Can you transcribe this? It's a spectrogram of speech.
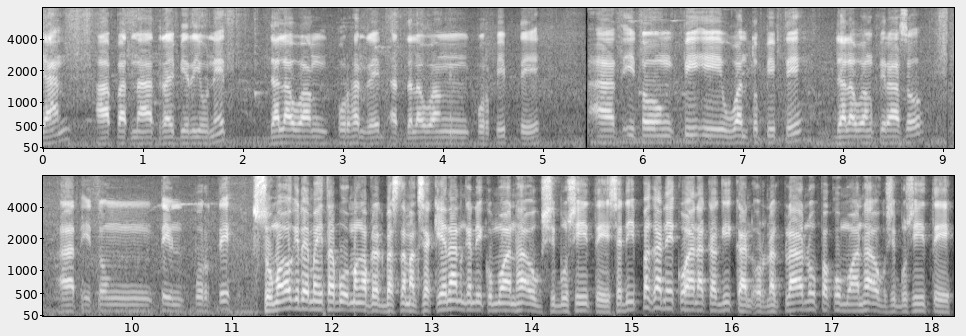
Yan apat na driver unit dalawang 400 at dalawang 450 at itong PE 1250, dalawang piraso. At itong 1040. Sumawa gid may tabo mga brad basta magsakyanan gani kumuhan ha og Cebu City. Sa di pa gani kuha nakagikan or nagplano pa kumuhan ha og Cebu City,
